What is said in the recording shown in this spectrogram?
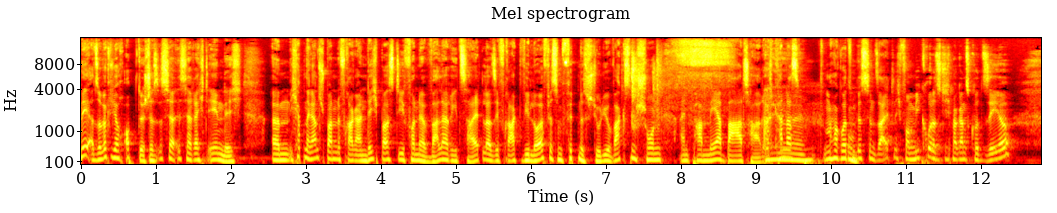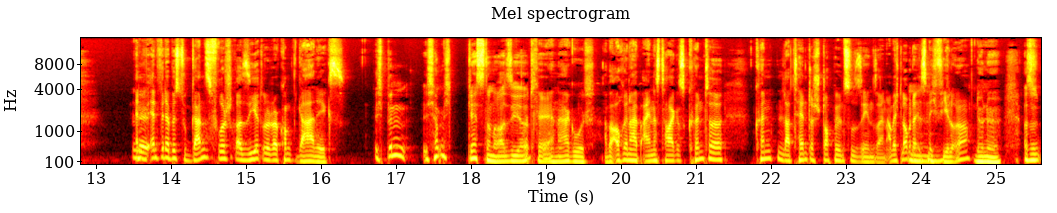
Nee, also wirklich auch optisch. Das ist ja, ist ja recht ähnlich. Ähm, ich habe eine ganz spannende Frage an dich, Basti, von der Valerie Zeitler. Sie fragt, wie läuft es im Fitnessstudio? Wachsen schon ein paar mehr Barthaare? Ich kann das, mach mal kurz ein bisschen seitlich vom Mikro, dass ich dich mal ganz kurz sehe. Ent Nee. Entweder bist du ganz frisch rasiert oder da kommt gar nichts. Ich bin, ich habe mich gestern rasiert. Okay, na gut. Aber auch innerhalb eines Tages könnte, könnten latente Stoppeln zu sehen sein. Aber ich glaube, da ist nicht viel, oder? Nö, nö. Also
